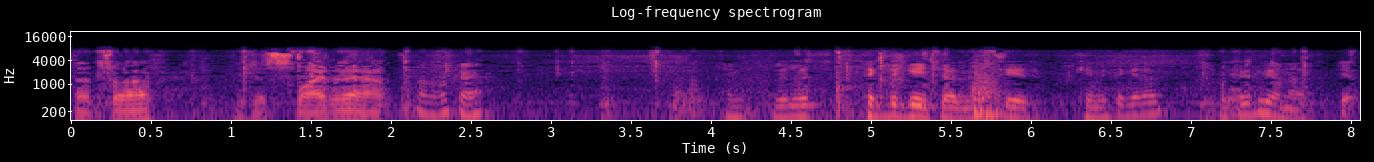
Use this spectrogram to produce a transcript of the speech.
This nut's off. You just slide it out. Oh, okay. And le- let's take the gauge out, let's see it. Can we take it out completely or not? Yep.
